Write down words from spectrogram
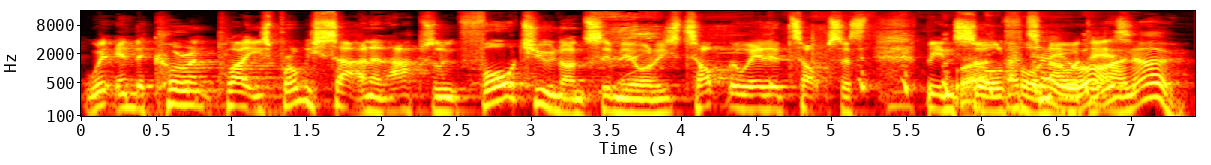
In the current play, he's probably sat on an absolute fortune on Simeone's top. The way the tops are being sold I for nowadays. what, I know.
